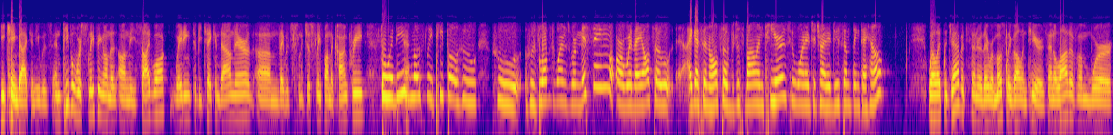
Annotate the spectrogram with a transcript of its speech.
he came back and he was, and people were sleeping on the on the sidewalk, waiting to be taken down there. Um, they would sleep, just sleep on the concrete. Well, were these and, mostly people who who whose loved ones were missing, or were they also, I guess, and also just volunteers who wanted to try to do something to help? Well, at the Javits Center, they were mostly volunteers, and a lot of them were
